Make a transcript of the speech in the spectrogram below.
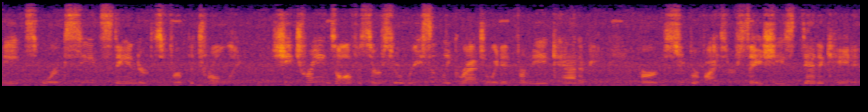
meets or exceeds standards for patrolling. She trains officers who recently graduated from the academy. Her supervisors say she's dedicated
